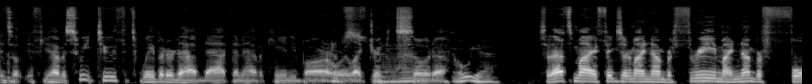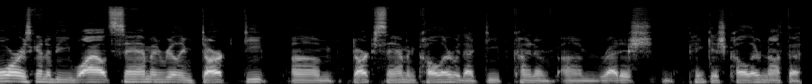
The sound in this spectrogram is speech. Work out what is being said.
It's a. If you have a sweet tooth, it's way better to have that than have a candy bar or like drinking uh, soda. oh yeah, So that's my figs are my number three. My number four is going to be wild salmon, really dark, deep, um, dark salmon color with that deep kind of um, reddish, pinkish color, not the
